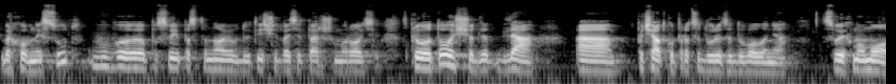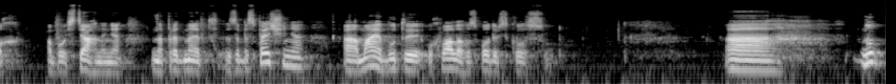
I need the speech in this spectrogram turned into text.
Верховний суд в своїй постанові в 2021 році з приводу того, що для, для початку процедури задоволення своїх вимог або стягнення на предмет забезпечення має бути ухвала господарського суду. А, ну,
